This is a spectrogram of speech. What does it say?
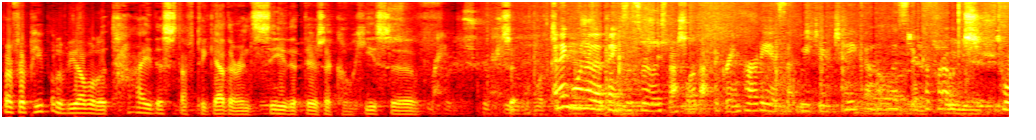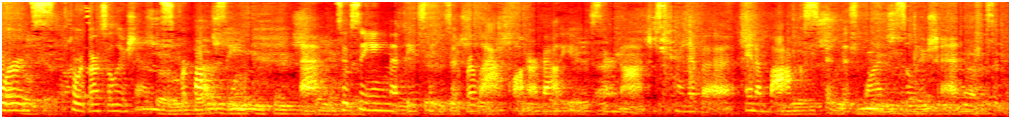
but for people to be able to tie this stuff together and see that there's a cohesive. Right, So- I think one of the things that's really special about the Green Party is that we do take a holistic approach towards, towards our solutions for policy. Um, So seeing that these things overlap on our values, they're not just kind of a, in a box, fit this one solution makes a big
